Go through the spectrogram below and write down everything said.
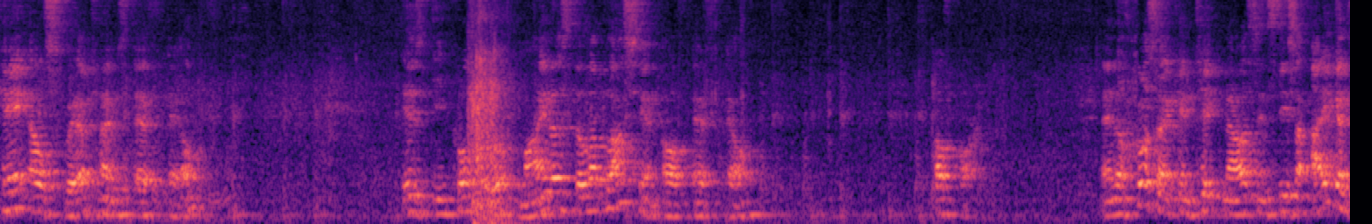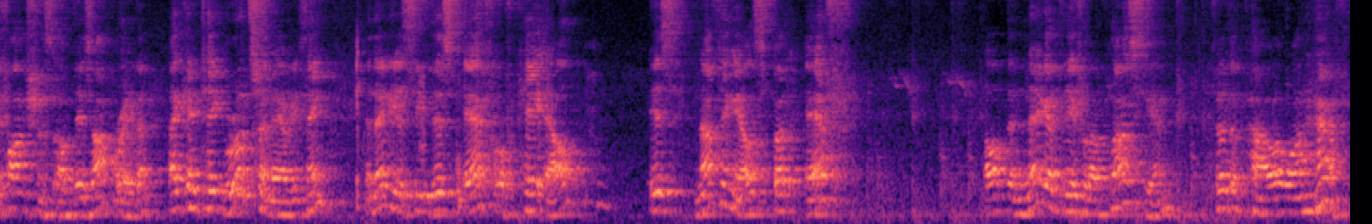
KL squared times FL is equal to minus the Laplacian of FL of R. And of course I can take now, since these are eigenfunctions of this operator, I can take roots and everything, and then you see this f of KL is nothing else but f of the negative Laplacian to the power 1 half.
